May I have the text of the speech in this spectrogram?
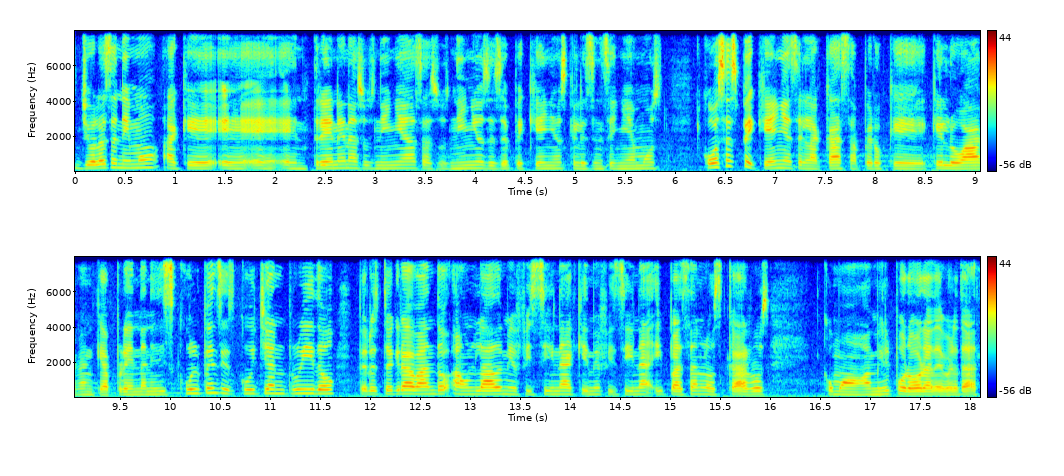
yo las animo a que eh, eh, entrenen a sus niñas, a sus niños desde pequeños, que les enseñemos cosas pequeñas en la casa, pero que, que, lo hagan, que aprendan. Y disculpen si escuchan ruido, pero estoy grabando a un lado de mi oficina, aquí en mi oficina, y pasan los carros como a mil por hora, de verdad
